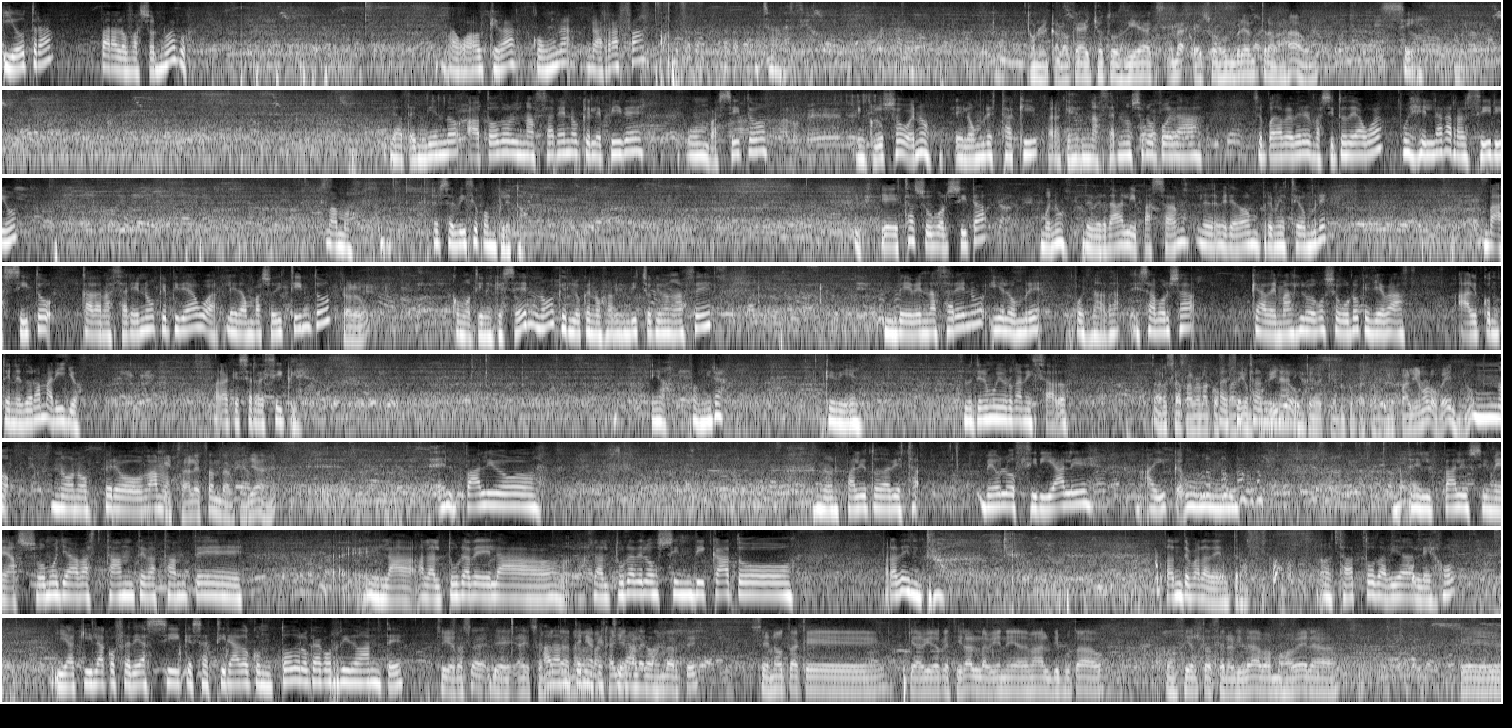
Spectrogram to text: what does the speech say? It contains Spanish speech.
y otra para los vasos nuevos. Aguador que va con una garrafa. Muchas gracias. Con el calor que ha hecho estos días, esos hombres han trabajado. ¿eh? Sí. Y atendiendo a todo el nazareno que le pide un vasito. Incluso, bueno, el hombre está aquí para que el nazareno se lo pueda, se pueda beber el vasito de agua, pues él agarra el cirio. Vamos, el servicio completo. Y ahí está su bolsita. Bueno, de verdad, Ali Pasan le debería dar un premio a este hombre. Vasito, cada nazareno que pide agua le da un vaso distinto. Claro. Como tiene que ser, ¿no? Que es lo que nos habían dicho que iban a hacer. Bebe el nazareno y el hombre, pues nada, esa bolsa que además luego seguro que lleva al contenedor amarillo para que se recicle. Ya, pues mira, qué bien. Lo tiene muy organizado. Ahora se parado la cofradía un poquillo, que, que, no, el palio no lo ven, ¿no? No, no, no, pero vamos. Aquí está el estandarte ya, ¿eh? El palio. No, el palio todavía está. Veo los ciriales. Ahí. el palio, si me asomo ya bastante, bastante. eh, a la altura de la, a la altura de los sindicatos para adentro bastante para adentro está todavía lejos y aquí la cofradía sí que se ha estirado con todo lo que ha corrido antes Sí, ahora se, de- se Ahora nota han nada tenido más que estandarte, se nota que, que ha habido que estirarla. Viene además el diputado con cierta celeridad. Vamos a ver a qué,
